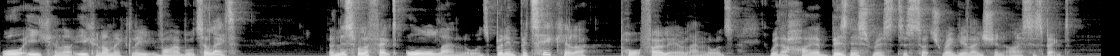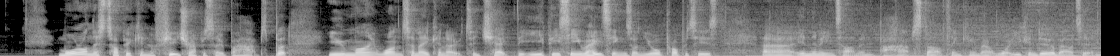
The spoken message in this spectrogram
or econ- economically viable to let. And this will affect all landlords, but in particular portfolio landlords, with a higher business risk to such regulation, I suspect. More on this topic in a future episode perhaps, but you might want to make a note to check the EPC ratings on your properties uh, in the meantime and perhaps start thinking about what you can do about it, in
